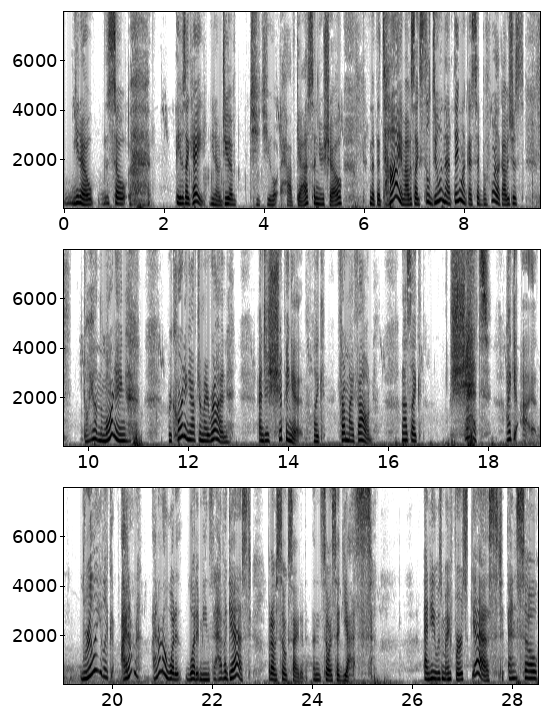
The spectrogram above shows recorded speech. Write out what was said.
you know, so he was like, "Hey, you know, do you have do you have guests on your show?" And at the time, I was like still doing that thing, like I said before, like I was just going out in the morning, recording after my run, and just shipping it like from my phone. And I was like, "Shit." I, I really like I don't I don't know what it, what it means to have a guest, but I was so excited. And so I said yes. And he was my first guest. And so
